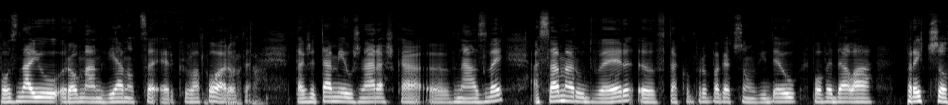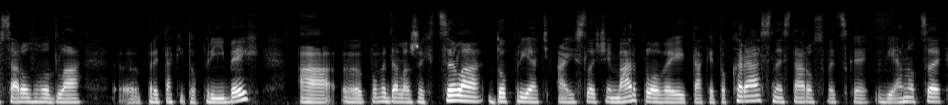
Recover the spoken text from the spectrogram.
poznajú román Vianoce Erkula Poirota. Takže tam je už náražka e, v názve. A sama Rudver e, v takom propagačnom videu povedala, prečo sa rozhodla e, pre takýto príbeh a e, povedala, že chcela dopriať aj slečne Marplovej takéto krásne starosvedské Vianoce,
